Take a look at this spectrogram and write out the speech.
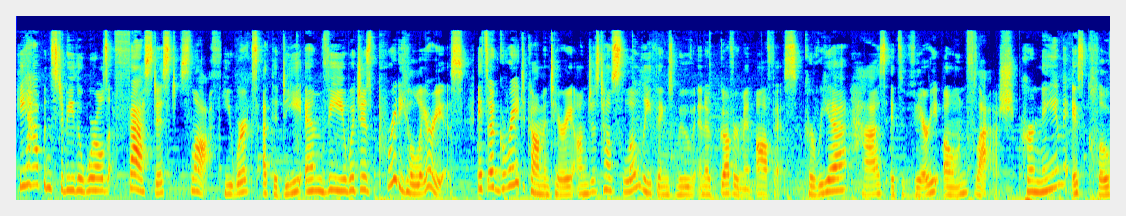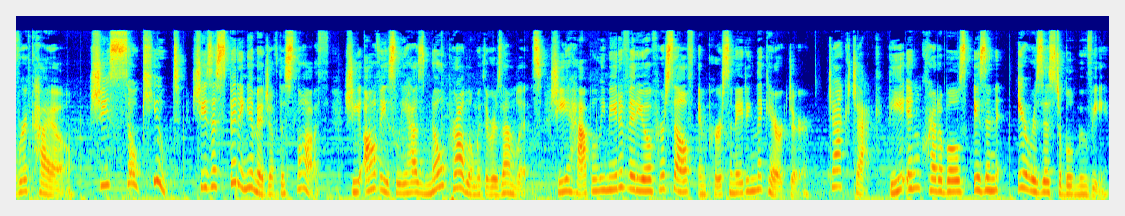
He happens to be the world's fastest sloth. He works at the DMV, which is pretty hilarious. It's a great commentary on just how slowly things move in a government office. Korea has its very own Flash. Her name is Clover Kyle. She's so cute. She's a spitting image of the sloth. She obviously has no problem with the resemblance. She happily made a video of herself impersonating the character. Jack Jack. The Incredibles is an irresistible movie.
